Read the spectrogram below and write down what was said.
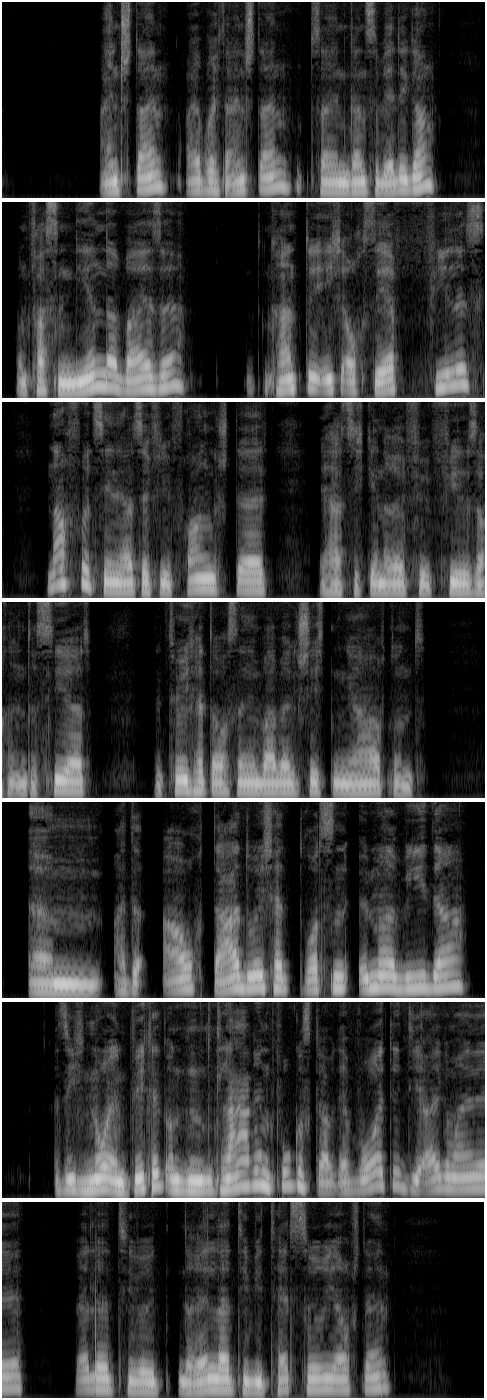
Einstein, Albrecht Einstein, seinen ganzen Werdegang. Und faszinierenderweise kannte ich auch sehr vieles nachvollziehen. Er hat sehr viele Fragen gestellt. Er hat sich generell für viele Sachen interessiert. Natürlich hat er auch seine Wahlberg-Geschichten gehabt und ähm, hatte auch dadurch hat trotzdem immer wieder sich neu entwickelt und einen klaren Fokus gehabt. Er wollte die allgemeine Relativ Relativitätstheorie aufstellen,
